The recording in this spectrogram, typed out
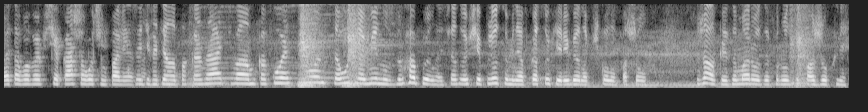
это вообще каша очень полезна. Кстати, хотела показать вам, какое солнце. Утро минус 2 было. Сейчас вообще плюс у меня в косухе ребенок в школу пошел. Жалко, из-за морозов розы пожухли.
